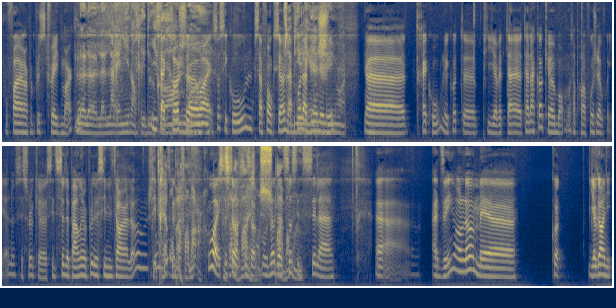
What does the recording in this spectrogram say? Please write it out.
pour faire un peu plus trademark. là. Le- le- le- L'araignée entre les deux Il s'accroche, euh, ouais, ça c'est cool, puis ça fonctionne. Ça a La bien bien aimé. Euh, très cool, écoute. euh, puis il y avait Ta- Tanaka que, bon, moi, c'est la première fois que je le voyais. C'est sûr que c'est difficile de parler un peu de ces lutteurs-là. C'est très bon performeur. Oui, c'est ça. ça. Au-delà de ça, c'est hein. difficile à, à, à dire, là, mais euh, il a gagné.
